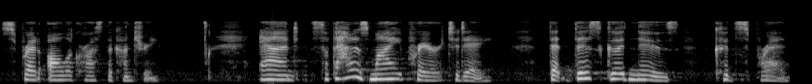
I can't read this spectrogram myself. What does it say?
spread all across the country. And so that is my prayer today that this good news could spread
